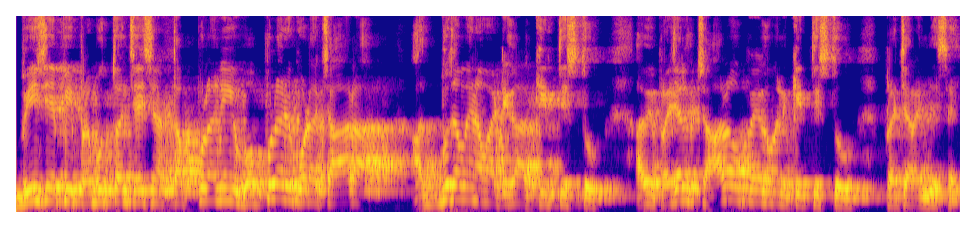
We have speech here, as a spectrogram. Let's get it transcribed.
బీజేపీ ప్రభుత్వం చేసిన తప్పులని ఒప్పులని కూడా చాలా అద్భుతమైన వాటిగా కీర్తిస్తూ అవి ప్రజలకు చాలా ఉపయోగమని కీర్తిస్తూ ప్రచారం చేశాయి.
